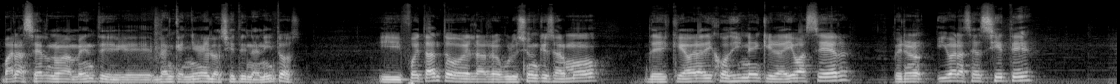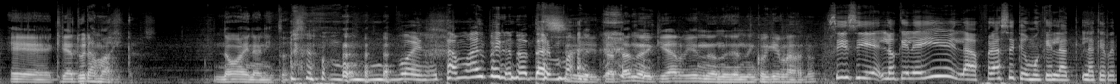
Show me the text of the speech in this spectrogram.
van a ser nuevamente eh, Blancanieves y los siete enanitos. Y fue tanto la revolución que se armó de que ahora dijo Disney que la iba a hacer, pero iban a ser siete eh, criaturas mágicas, no enanitos. bueno, está mal, pero no tan sí, mal. tratando de quedar bien donde, en cualquier lado, ¿no? Sí, sí, lo que leí, la frase como que la, la que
